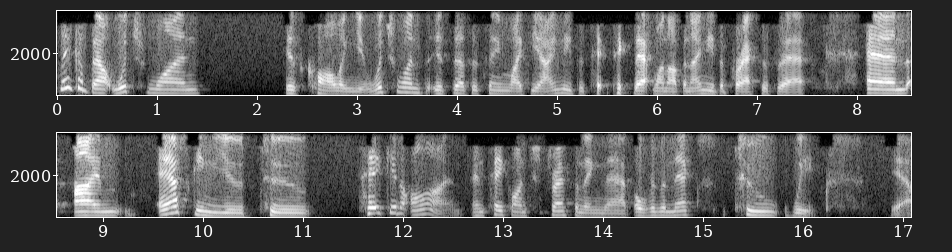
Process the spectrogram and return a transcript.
think about which one is calling you. Which one it does it seem like, yeah, I need to t- pick that one up and I need to practice that. And I'm asking you to take it on and take on strengthening that over the next two weeks. Yeah.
